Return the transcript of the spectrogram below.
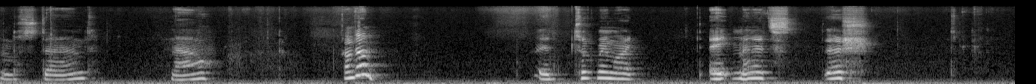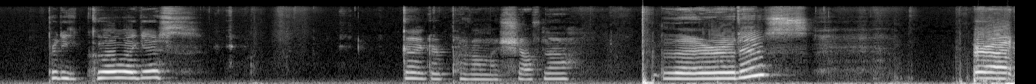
on the stand. Now I'm done. It took me like eight minutes ish. Pretty cool, I guess. Gonna go put it on my shelf now. There it is. Alright.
